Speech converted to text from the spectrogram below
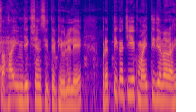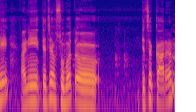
सहा इंजेक्शन्स इथे ठेवलेले आहे. प्रत्येकाची एक माहिती देणार आहे आणि त्याच्यासोबत त्याचं कारण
